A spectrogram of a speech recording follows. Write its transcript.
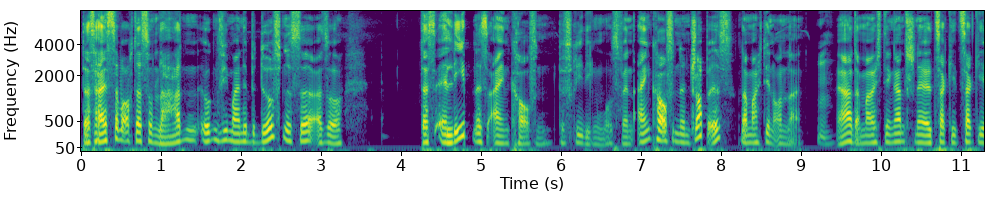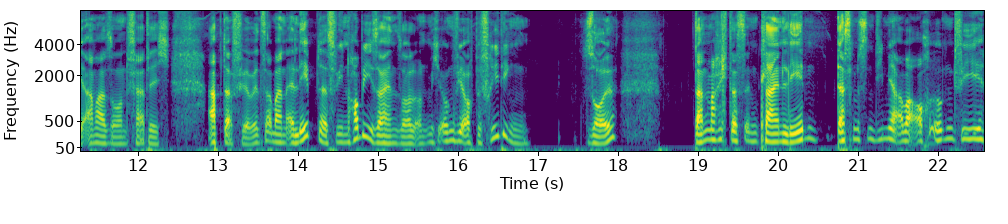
Das heißt aber auch, dass so ein Laden irgendwie meine Bedürfnisse, also das Erlebnis einkaufen befriedigen muss. Wenn Einkaufen ein Job ist, dann mache ich den online. Hm. Ja, dann mache ich den ganz schnell, zacki zacki, Amazon, fertig, ab dafür. Wenn es aber ein Erlebnis wie ein Hobby sein soll und mich irgendwie auch befriedigen soll, dann mache ich das in kleinen Läden. Das müssen die mir aber auch irgendwie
